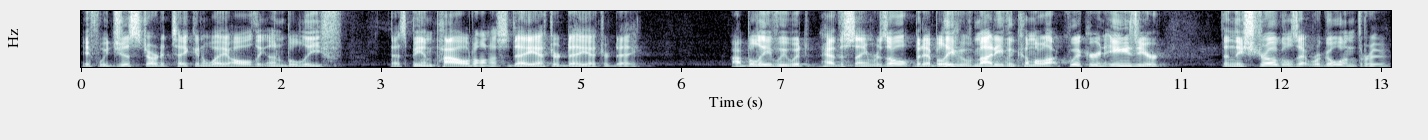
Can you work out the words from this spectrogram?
if we just started taking away all the unbelief that's being piled on us day after day after day? I believe we would have the same result, but I believe it might even come a lot quicker and easier than these struggles that we're going through.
